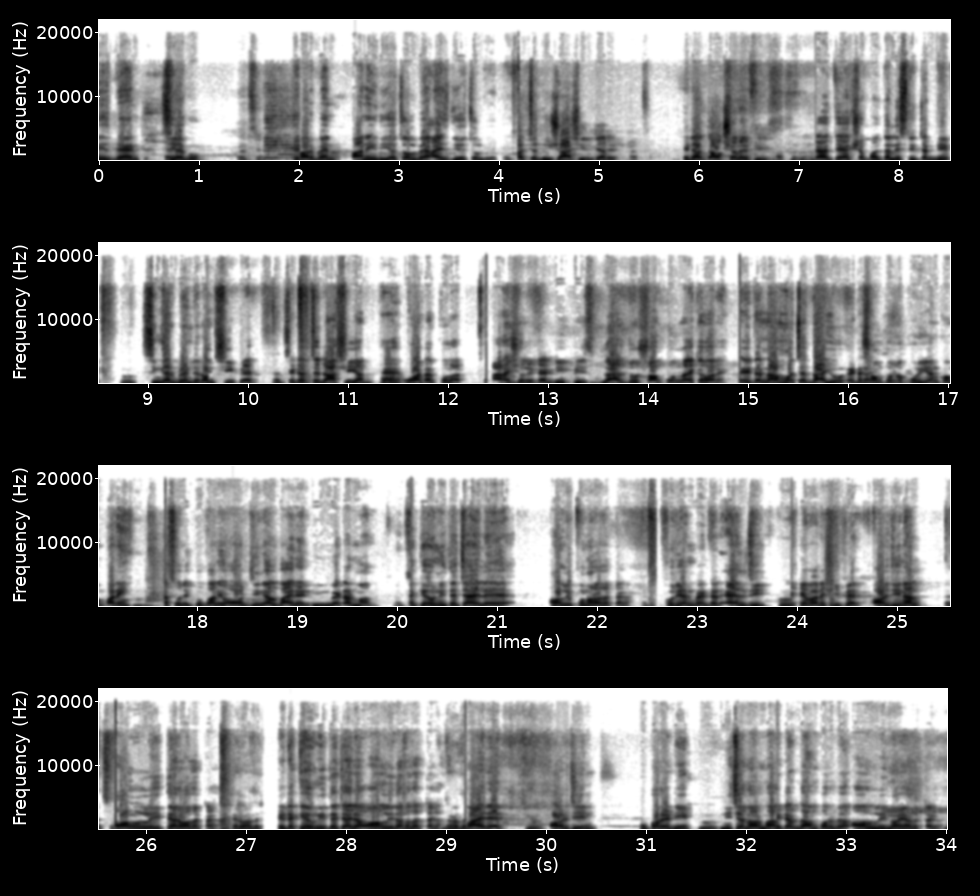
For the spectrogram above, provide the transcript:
Chinese brand চিয়াগো আচ্ছা। পারবেন পানি দিয়ে চলবে আইস দিয়ে চলবে। হচ্ছে দুইশো আশি লিটারের। এটা হচ্ছে অকশনের পিস এটা হচ্ছে একশো পঁয়তাল্লিশ লিটার ডিপ সিঙ্গার ব্র্যান্ডের শিপের আচ্ছা। এটা হচ্ছে রাশিয়ান হ্যাঁ ওয়াটার কুলার আড়াইশো litre deep piece glass door সম্পূর্ণ একেবারে। এটার নাম হচ্ছে দায়ো এটা সম্পূর্ণ Korean company Sonic company original বাইরের ইনভার্টার মাল। এটা কেউ নিতে চাইলে অনলি পনেরো হাজার টাকা। কোরিয়ান ব্র্যান্ডের এলজি একেবারে শিপের অরিজিনাল আচ্ছা অনলি তেরো হাজার টাকা। এটা কেউ নিতে চাইলে অনলি দশ হাজার টাকা। বাইরের অরিজিন উপরে ডিপ নিচে নরমাল এটার দাম পড়বে অনলি নয় হাজার টাকা।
